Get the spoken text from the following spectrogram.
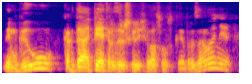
МГУ, когда опять разрешили философское образование –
